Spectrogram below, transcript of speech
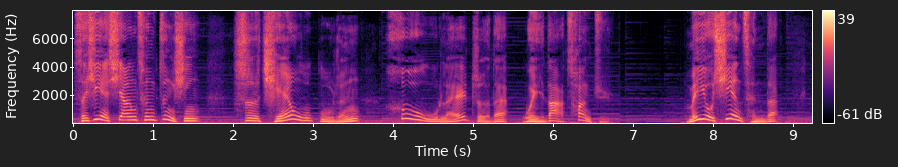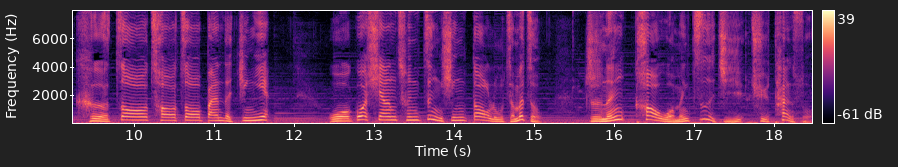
实现乡村振兴是前无古人后无来者的伟大创举。没有现成的可照抄照搬的经验，我国乡村振兴道路怎么走，只能靠我们自己去探索。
